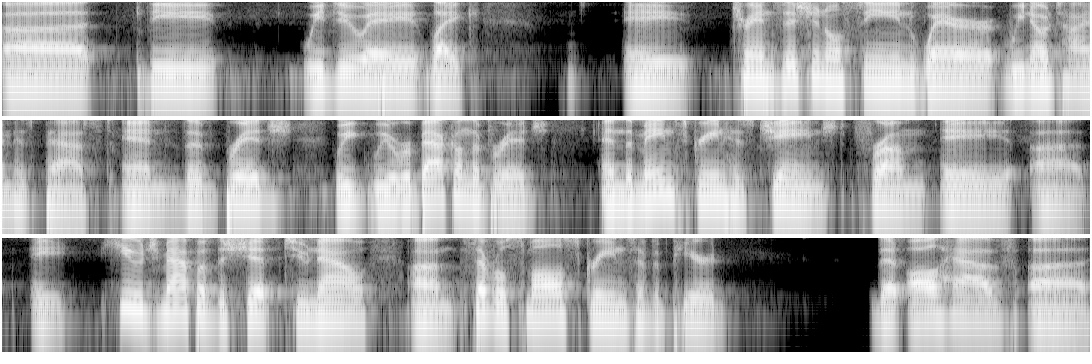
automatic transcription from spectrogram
uh, the we do a like a transitional scene where we know time has passed and the bridge we we were back on the bridge and the main screen has changed from a uh, a huge map of the ship to now um, several small screens have appeared that all have uh,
